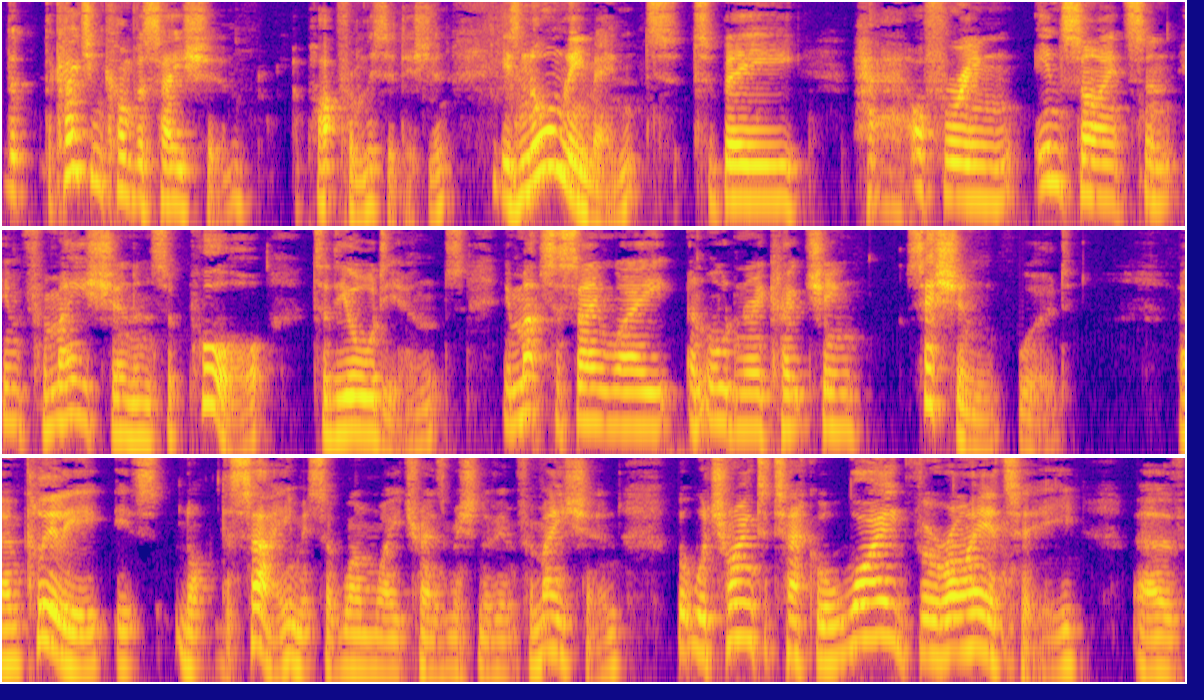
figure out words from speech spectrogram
the, the coaching conversation apart from this edition, is normally meant to be offering insights and information and support to the audience in much the same way an ordinary coaching session would. Um, clearly, it's not the same, it's a one way transmission of information, but we're trying to tackle a wide variety of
